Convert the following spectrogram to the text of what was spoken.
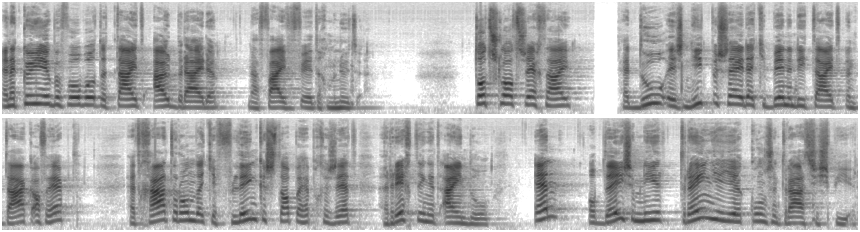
En dan kun je bijvoorbeeld de tijd uitbreiden naar 45 minuten. Tot slot zegt hij: Het doel is niet per se dat je binnen die tijd een taak af hebt. Het gaat erom dat je flinke stappen hebt gezet richting het einddoel. En op deze manier train je je concentratiespier.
